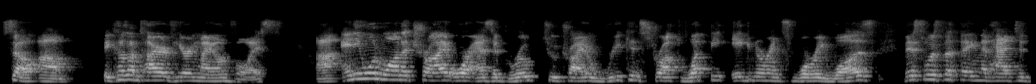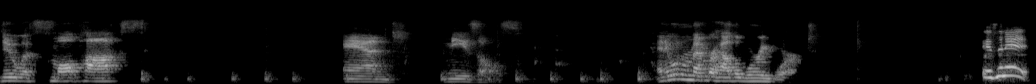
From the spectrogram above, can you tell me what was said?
So um, because I'm tired of hearing my own voice, uh, anyone want to try, or as a group, to try to reconstruct what the ignorance worry was? This was the thing that had to do with smallpox and measles. Anyone remember how the worry worked? Isn't it,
